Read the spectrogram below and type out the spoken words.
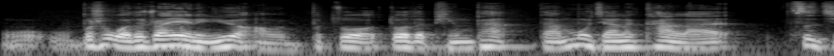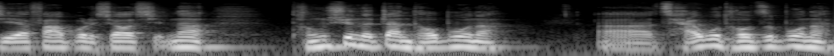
我我不是我的专业领域啊，我不做多的评判。但目前来看来，字节发布的消息，那腾讯的战投部呢？啊，财务投资部呢？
